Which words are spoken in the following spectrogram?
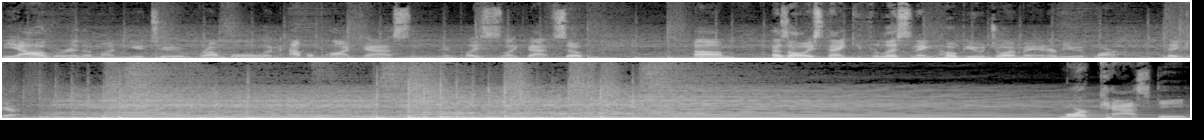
the algorithm on YouTube, Rumble, and Apple Podcasts, and, and places like that. So, um, as always, thank you for listening. Hope you enjoy my interview with Mark. Take care. Mark Caskey,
